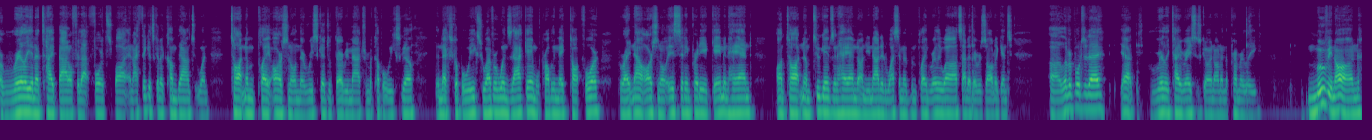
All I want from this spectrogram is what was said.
are really in a tight battle for that fourth spot. And I think it's going to come down to when Tottenham play Arsenal in their rescheduled derby match from a couple weeks ago. The next couple weeks, whoever wins that game will probably make top four. But right now, Arsenal is sitting pretty, a game in hand on Tottenham, two games in hand on United. West Ham have been playing really well outside of their result against uh, Liverpool today. Yeah, really tight races going on in the Premier League. Moving on,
